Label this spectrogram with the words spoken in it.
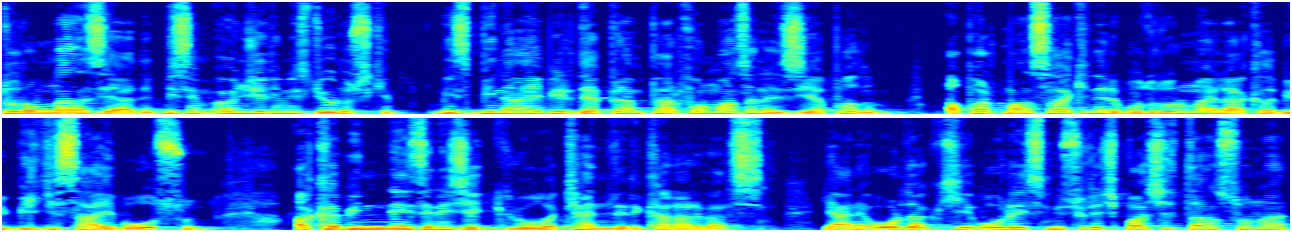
durumdan ziyade bizim önceliğimiz diyoruz ki biz binaya bir deprem performans analizi yapalım. Apartman sakinleri bu durumla alakalı bir bilgi sahibi olsun. Akabinde izlenecek yola kendileri karar versin. Yani oradaki o resmi süreç başladıktan sonra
